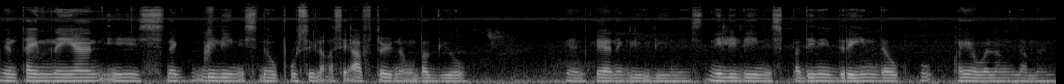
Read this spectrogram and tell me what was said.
yung time na yan is naglilinis daw po sila kasi after ng bagyo. Yan, kaya naglilinis. Nililinis pa, dinidrain daw po, kaya walang laman.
